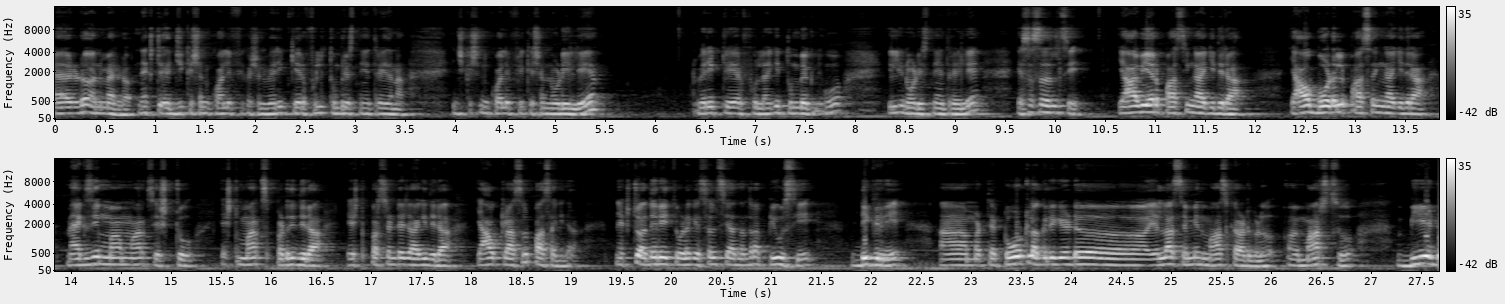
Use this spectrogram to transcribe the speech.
married unmarried next education qualification very carefully ತುಂಬಿರಿ ಸ್ನೇಹಿತರೆ, ಇದನ್ನು ಎಜುಕೇಷನ್ ಕ್ವಾಲಿಫಿಕೇಷನ್ ನೋಡಿ ಇಲ್ಲಿ. ವೆರಿ ಕೇರ್ಫುಲ್ಲಾಗಿ ತುಂಬಬೇಕು ನೀವು. ಇಲ್ಲಿ ನೋಡಿ ಸ್ನೇಹಿತರೆ, ಇಲ್ಲಿ ಎಸ್ ಎಸ್ ಎಲ್ ಸಿ ಯಾವ ಇಯರ್ ಪಾಸಿಂಗ್ ಆಗಿದ್ದೀರಾ? ಯಾವ ಬೋರ್ಡಲ್ಲಿ ಪಾಸಿಂಗ್ ಆಗಿದ್ದೀರಾ? ಮ್ಯಾಕ್ಸಿಮಮ್ ಮಾರ್ಕ್ಸ್ ಎಷ್ಟು? ಎಷ್ಟು ಮಾರ್ಕ್ಸ್ ಪಡೆದಿದ್ದೀರಾ? ಎಷ್ಟು ಪರ್ಸೆಂಟೇಜ್ ಆಗಿದ್ದೀರಾ? ಯಾವ ಕ್ಲಾಸಲ್ಲಿ ಪಾಸ್ ಆಗಿದ್ದೀರಾ? ನೆಕ್ಸ್ಟು ಅದೇ ರೀತಿ ಒಳಗೆ ಎಸ್ ಎಲ್ ಸಿ ಆದ ನಂತರ ಪಿ ಯು ಸಿ ಡಿಗ್ರಿ ಮತ್ತು ಟೋಟ್ಲ್ ಅಗ್ರಿಗೇಡ್ ಎಲ್ಲ ಸೆಮ್ಮಿನ ಮಾರ್ಕ್ಸ್ ಕಾರ್ಡ್ಗಳು marks B Ed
